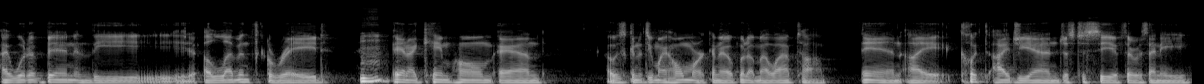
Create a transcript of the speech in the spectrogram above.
i would have been in the 11th grade mm-hmm. and i came home and i was going to do my homework and i opened up my laptop and i clicked ign just to see if there was any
